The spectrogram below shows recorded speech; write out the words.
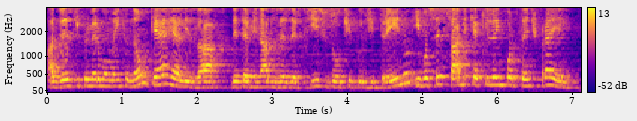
às vezes de primeiro momento não quer realizar determinados exercícios ou tipos de treino e você sabe que aquilo é importante para ele.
